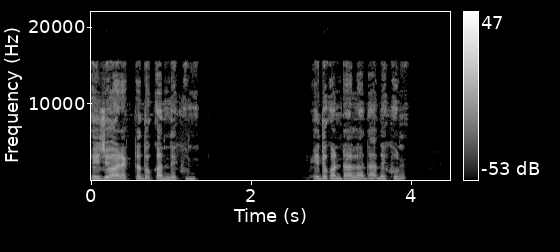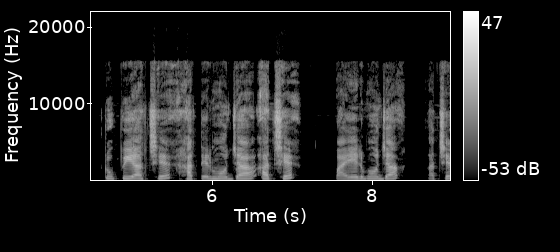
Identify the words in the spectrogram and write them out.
এই যে আর একটা দোকান দেখুন। এই দোকানটা আলাদা, দেখুন। টুপি আছে, হাতের মোজা আছে, পায়ের মোজা আছে।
